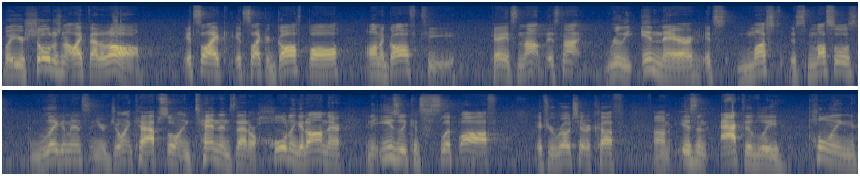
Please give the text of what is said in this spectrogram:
But your shoulder's not like that at all. It's like, it's like a golf ball on a golf tee. Okay, it's not, it's not really in there. It's, must, it's muscles and ligaments and your joint capsule and tendons that are holding it on there and it easily can slip off if your rotator cuff um, isn't actively pulling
